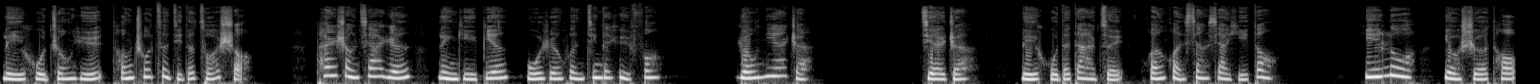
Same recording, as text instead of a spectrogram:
李虎终于腾出自己的左手，攀上家人另一边无人问津的玉峰，揉捏着，接着。李虎的大嘴缓缓向下移动，一路用舌头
